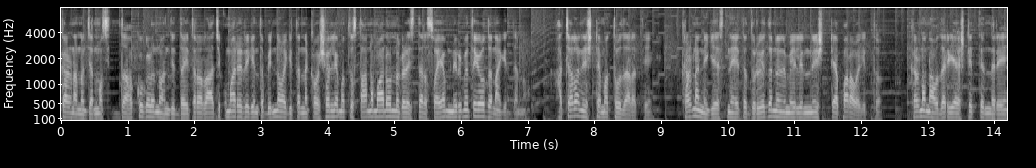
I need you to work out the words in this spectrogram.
ಕರ್ಣನು ಜನ್ಮಸಿದ್ಧ ಹಕ್ಕುಗಳನ್ನು ಹೊಂದಿದ್ದ ಇತರ ರಾಜಕುಮಾರರಿಗಿಂತ ಭಿನ್ನವಾಗಿ ತನ್ನ ಕೌಶಲ್ಯ ಮತ್ತು ಸ್ಥಾನಮಾನವನ್ನು ಗಳಿಸಿದ ಸ್ವಯಂ ನಿರ್ಮಿತ ಯೋಧನಾಗಿದ್ದನು. ಅಚಲ ನಿಷ್ಠೆ ಮತ್ತು ಉದಾರತೆ. ಕರ್ಣನಿಗೆ ಸ್ನೇಹಿತ ದುರ್ಯೋಧನನ ಮೇಲಿನ ನಿಷ್ಠೆ ಅಪಾರವಾಗಿತ್ತು. ಕರ್ಣನ ಅವಧರಿಯ ಎಷ್ಟಿತ್ತೆಂದರೆ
